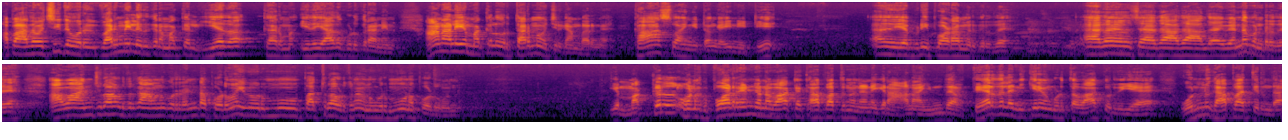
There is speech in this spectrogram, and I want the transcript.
அப்போ அதை வச்சுக்கிட்டு ஒரு வறுமையில் இருக்கிற மக்கள் ஏதோ கர்மம் இதையாவது கொடுக்குறானேன்னு. ஆனாலே மக்கள் ஒரு தர்மம் வச்சுருக்கான் பாருங்கள் காசு வாங்கிட்டோம் கை நீட்டி. அது எப்படி போடாமல் இருக்கிறது? அதான் அதை அதை அந்த என்ன பண்ணுறது அவன் அஞ்சு ரூபா கொடுத்துருக்கான் அவனுக்கு ஒரு ரெண்டை போடுவான் இவன் ஒரு மூ பத்து ரூபா கொடுத்துருக்கான் அவனுக்கு ஒரு மூணை போடுவான் என் மக்கள் உனக்கு போடுறேன்னு சொன்ன வாக்கை காப்பாற்றணும்னு நினைக்கிறான். ஆனால் இந்த தேர்தலில் நிற்கிறவன் கொடுத்த வாக்குறுதியை ஒன்று காப்பாற்றிருந்தா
